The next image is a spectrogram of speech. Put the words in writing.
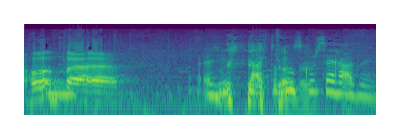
Opa, A gente tá tudo nos cursos errados aí.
